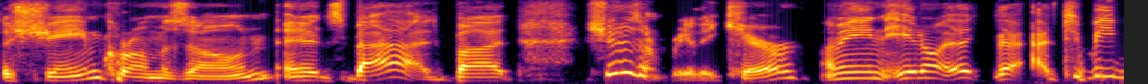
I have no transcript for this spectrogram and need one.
the shame chromosome, it's bad, but she doesn't really care. I mean, you know, uh, to be,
